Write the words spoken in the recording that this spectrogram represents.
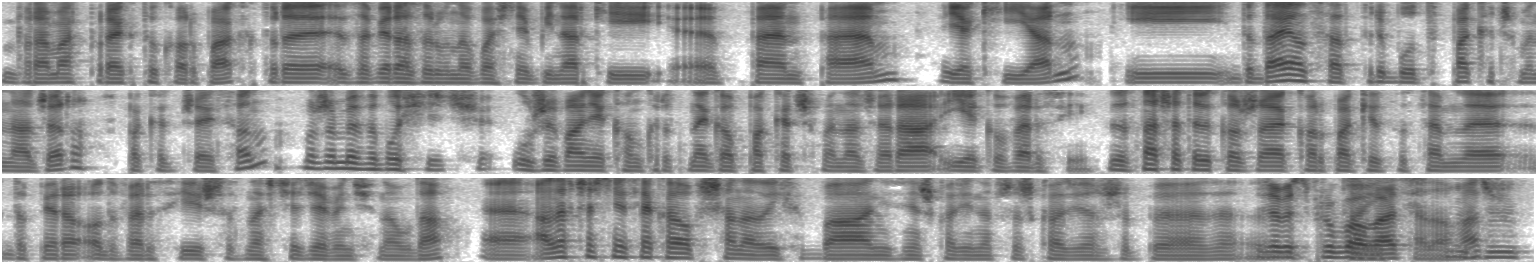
w ramach projektu Corpac, który zawiera zarówno właśnie binarki e, PNPM, jak i Yarn. I dodając atrybut Package Manager w package.json, możemy wymusić używanie konkretnego Package Managera i jego wersji. Zaznaczę tylko, że Corpac jest dostępny dopiero od wersji 16.9 Node'a, e, ale wcześniej jest jako optional i chyba nic nie szkodzi na przeszkodzie, żeby, Żeby spróbować. Instalować. Mhm.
